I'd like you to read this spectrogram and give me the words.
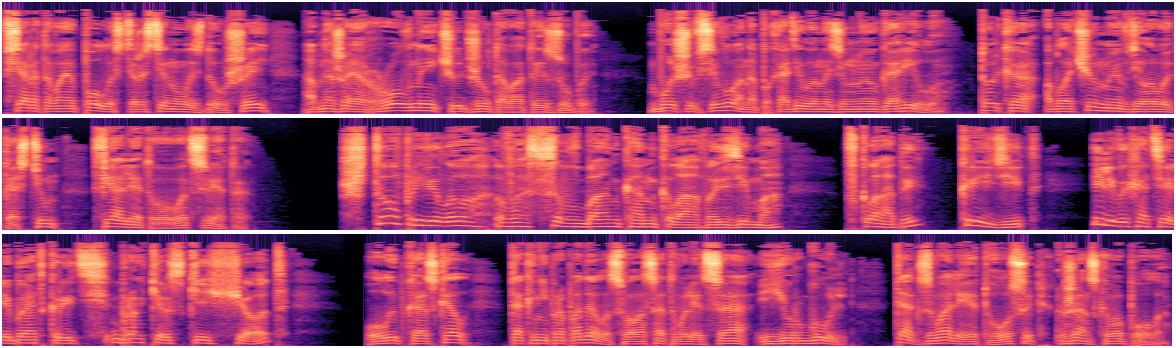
Вся ротовая полость растянулась до ушей, обнажая ровные, чуть желтоватые зубы. Больше всего она походила на земную гориллу, только облаченную в деловой костюм фиолетового цвета. «Что привело вас в банк Анклава, Зима? Вклады? Кредит? Или вы хотели бы открыть брокерский счет?» Улыбка оскал так и не пропадала с волосатого лица Юргуль. Так звали эту особь женского пола.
